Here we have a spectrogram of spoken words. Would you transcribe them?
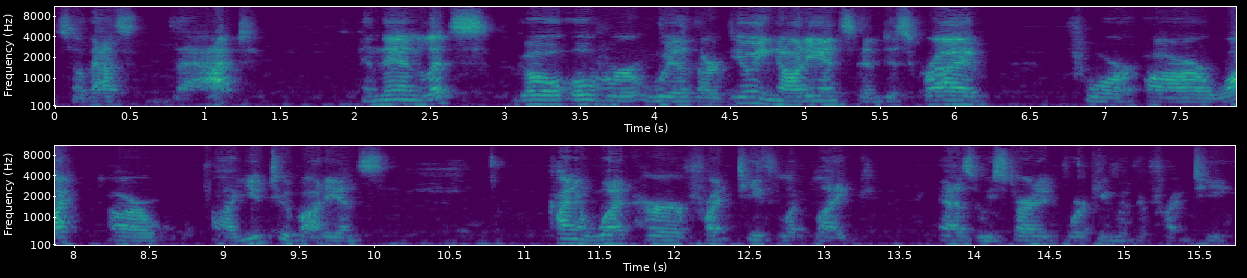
so that's that. And then let's go over with our viewing audience and describe for our what our uh, YouTube audience kind of what her front teeth looked like as we started working with her front teeth.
